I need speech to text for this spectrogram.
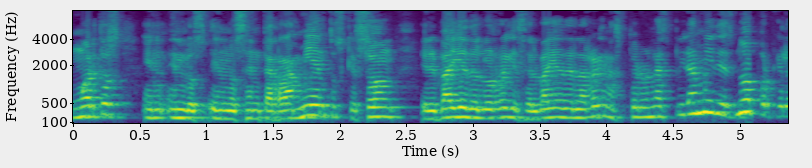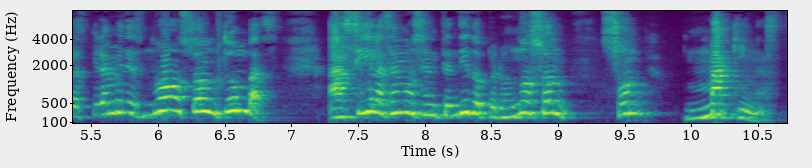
muertos en, los, en los enterramientos que son el Valle de los Reyes, el Valle de las Reinas, pero en las pirámides no, porque las pirámides no son tumbas. Así las hemos entendido, pero no son, son máquinas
